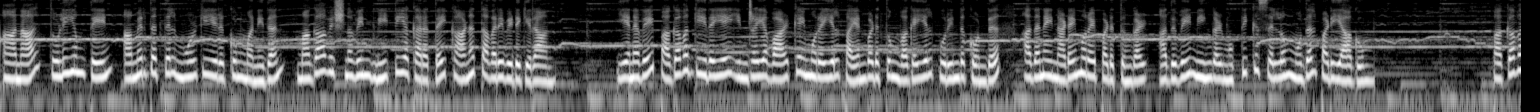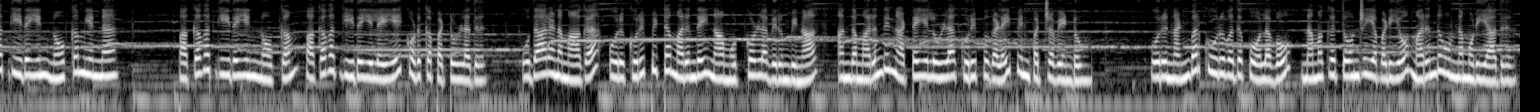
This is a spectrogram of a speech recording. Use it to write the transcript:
ஆனால் துளியும் தேன் அமிர்தத்தில் மூழ்கியிருக்கும் மனிதன் மகாவிஷ்ணுவின் நீட்டிய கரத்தை காணத் தவறிவிடுகிறான். எனவே பகவத்கீதையை இன்றைய வாழ்க்கை முறையில் பயன்படுத்தும் வகையில் புரிந்து கொண்டு அதனை நடைமுறைப்படுத்துங்கள். அதுவே நீங்கள் முக்திக்கு செல்லும் முதல் படியாகும். பகவத்கீதையின் நோக்கம் என்ன? பகவத்கீதையின் நோக்கம் பகவத்கீதையிலேயே கொடுக்கப்பட்டுள்ளது. உதாரணமாக ஒரு குறிப்பிட்ட மருந்தை நாம் உட்கொள்ள விரும்பினால் அந்த மருந்தின் அட்டையில் உள்ள குறிப்புகளை பின்பற்ற வேண்டும். ஒரு நண்பர் கூறுவது போலவோ நமக்கு தோன்றியபடியோ மருந்து உண்ண முடியாது.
